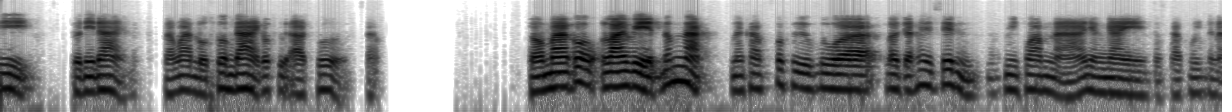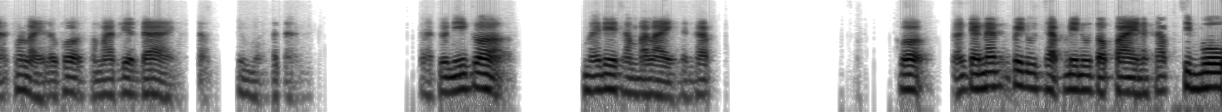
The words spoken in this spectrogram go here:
ที่ตัวนี้ได้ สามารถโหลดเพิ่มได้ก็คือ Arthur ครับ ต่อมาก็ลายเวทน้ำหนัก นะครับ ก็คือตัวเราจะให้เส้นมีความหนายังไงนะครับมีขนาดเท่าไหร่เราก็สามารถเลือกได้ครับเส้นบอกขนาดแต่ตัวนี้ก็ไม่ได้ทำอะไรนะครับ ก็หลังจากนั้นไปดูแท็บเมนูต่อไปนะครับ symbol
